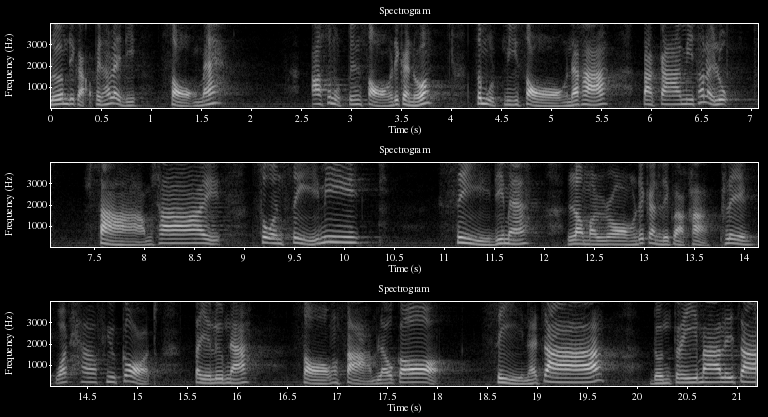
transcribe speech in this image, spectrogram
เริ่มดีกว่าเป็นเท่าไหร่ดีสองไหมเอาสมุดเป็น 2 ดีกันเนาะสมุดมี 2 นะคะ ปากกามีเท่าไหร่ลูก 3 ใช่ ส่วนสีมี 4 ดีไหมเรามาลองด้วยกันดีกว่าค่ะ เพลง What Have You Got แต่อย่าลืมนะ 2 3 แล้วก็ 4 นะจ๊ะ ดนตรีมาเลยจ้า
